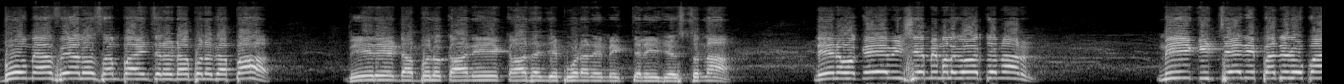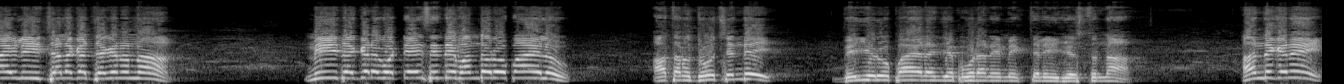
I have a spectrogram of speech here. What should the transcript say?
భూ మాఫియాలో సంపాదించిన డబ్బులు తప్ప వేరే డబ్బులు కానీ కాదని చెప్పి కూడా నేను మీకు తెలియజేస్తున్నా. నేను ఒకే విషయం మిమ్మల్ని కోరుతున్నాను. మీకు ఇచ్చేది పది రూపాయలు ఈ జలగ జగనన్నా. మీ దగ్గర కొట్టేసింది వంద రూపాయలు. అతను దోచింది వెయ్యి రూపాయలు అని చెప్పి కూడా నేను మీకు తెలియజేస్తున్నా. అందుకని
